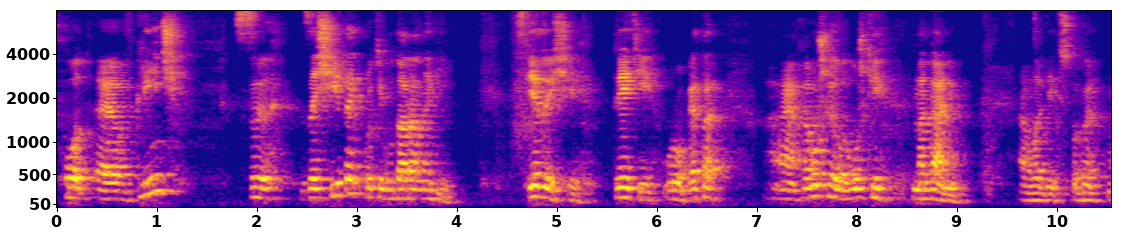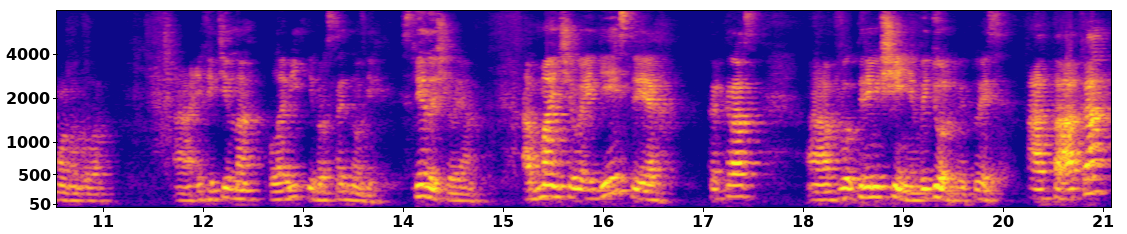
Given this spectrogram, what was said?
Вход э, в клинч с защитой против удара ноги. Следующий, третий урок, это хорошие ловушки ногами овладеть, чтобы можно было э, эффективно ловить и бросать ноги. Следующий вариант. Обманчивое действие как раз э, в перемещении выдергивает. То есть атака,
